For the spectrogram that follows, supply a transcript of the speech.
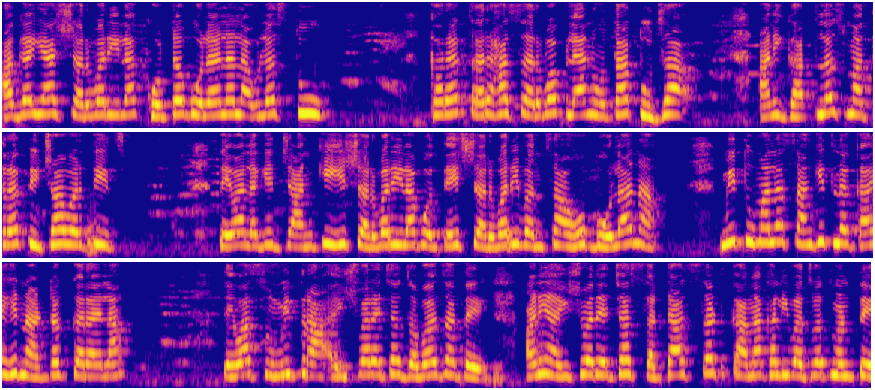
अगं ह्या शर्वरीला खोटं बोलायला लावलंस तू. खरं तर हा सर्व प्लॅन होता तुझा आणि घातलंच मात्र तिच्यावरतीच. तेव्हा लगेच जानकी शर्वरीला बोलते शर्वरी वंचा हो बोला ना. मी तुम्हाला सांगितलं काय हे नाटक करायला? तेव्हा सुमित्रा ऐश्वर्याच्या जवळ जाते आणि ऐश्वर्याच्या सटासट कानाखाली वाजवत म्हणते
